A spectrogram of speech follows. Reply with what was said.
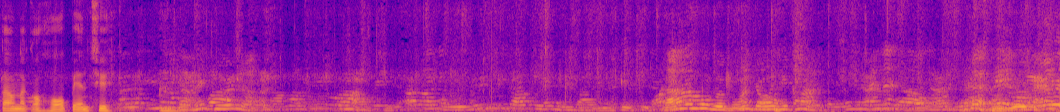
到那个河边去。Đã muốn cho hết mà. Hãy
